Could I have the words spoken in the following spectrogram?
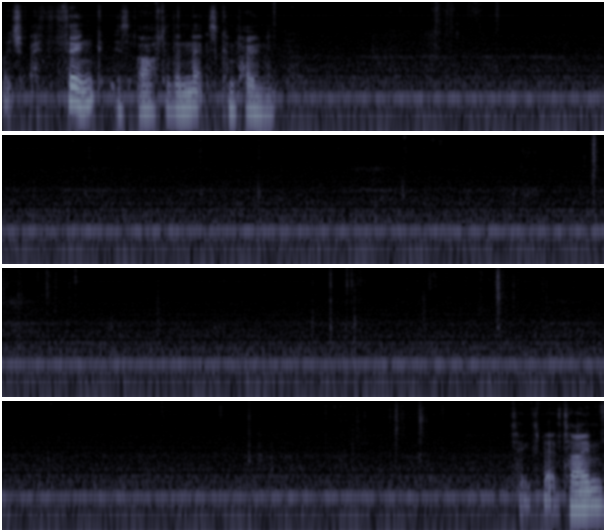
which I think is after the next component. Takes a bit of time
